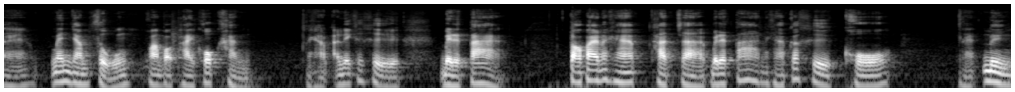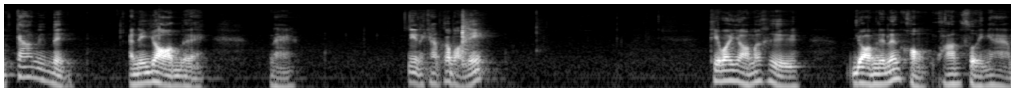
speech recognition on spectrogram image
นะแม่นยำสูงความปลอดภัยครบครันนะครับ อันนี้ก็คือเบเ e ต้าต่อไปนะครับถัดจากเบเ e ต้านะครับก็คือโคนะหนึ่งเก้าหนึ่งหนึ่งอันนี้ยอมเลยนะนี่นะครับก็บอกนี้ ที่ว่ายอมก็คือยอมในเรื่องของความสวยงาม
